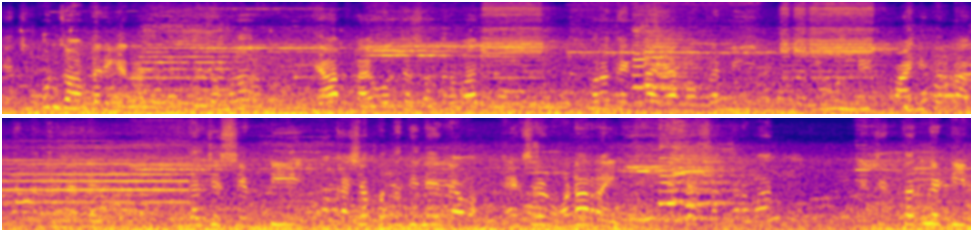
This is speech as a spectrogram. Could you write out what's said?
त्याची कोण जबाबदारी घेणार. त्याच्यामुळं या फ्लायओव्हरच्या संदर्भात परत एकदा या लोकांनी येऊन नीट पाणी करणं अत्यंत गरजेचं आहे. त्यांची सेफ्टी कशा पद्धतीने ॲक्सिडेंट होणार नाही त्या संदर्भात त्याची तज्ज्ञ टीम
